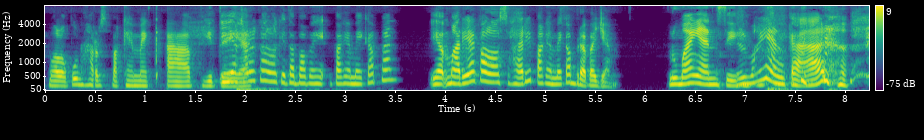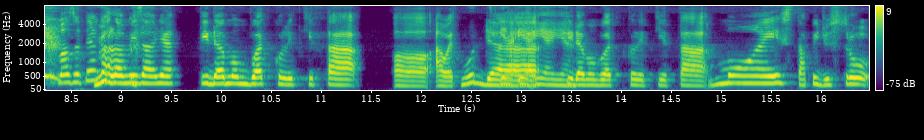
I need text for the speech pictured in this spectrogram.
walaupun harus pakai make up gitu Iya, ya. karena kalau kita pakai pakai makeup kan ya Maria kalau sehari pakai makeup berapa jam? Lumayan sih. Lumayan kan? Maksudnya kalau misalnya tidak membuat kulit kita eh, awet muda, Iya, iya, iya, iya. tidak membuat kulit kita moist, tapi justru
